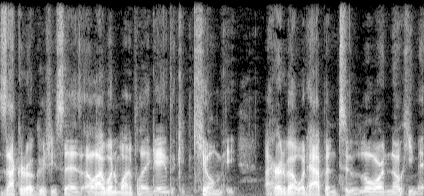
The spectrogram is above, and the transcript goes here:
Sakuraguchi says, "Oh, I wouldn't want to play a game that could kill me. I heard about what happened to Lord Nohime.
